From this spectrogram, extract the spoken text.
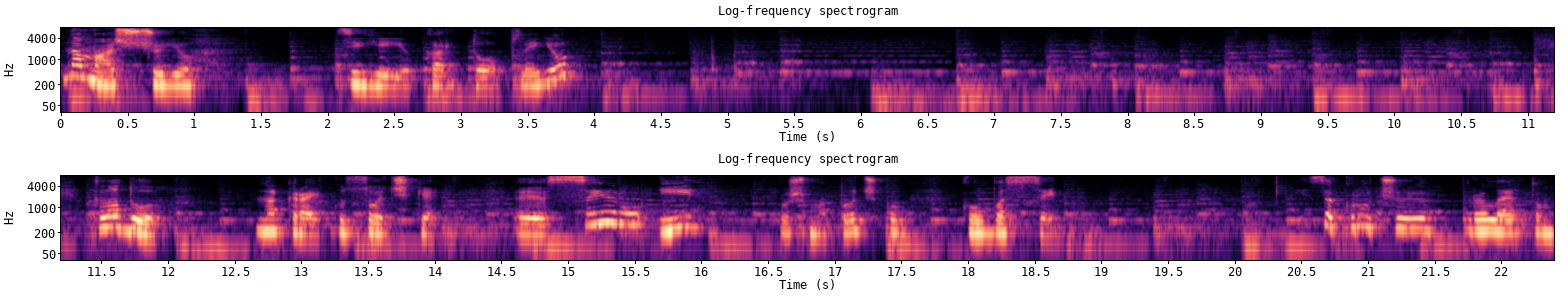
намащую цією картоплею. Кладу на край кусочки е, сиру і по шматочку ковбаси. І закручую рулетом.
